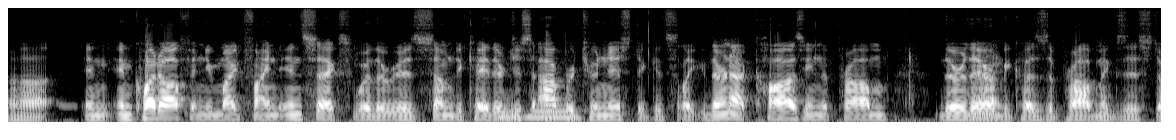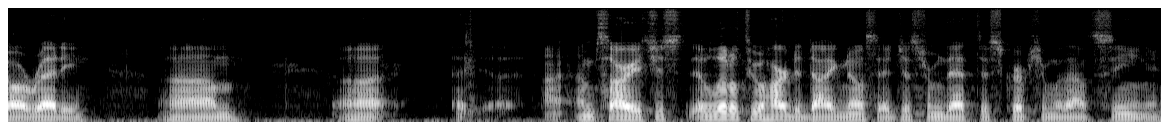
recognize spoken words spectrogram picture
uh, and and quite often you might find insects where there is some decay. They're just Mhm. opportunistic. It's like they're not causing the problem. They're there Right. because the problem exists already. Um, uh, I, I'm sorry, it's just a little too hard to diagnose it just from that description without seeing it.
